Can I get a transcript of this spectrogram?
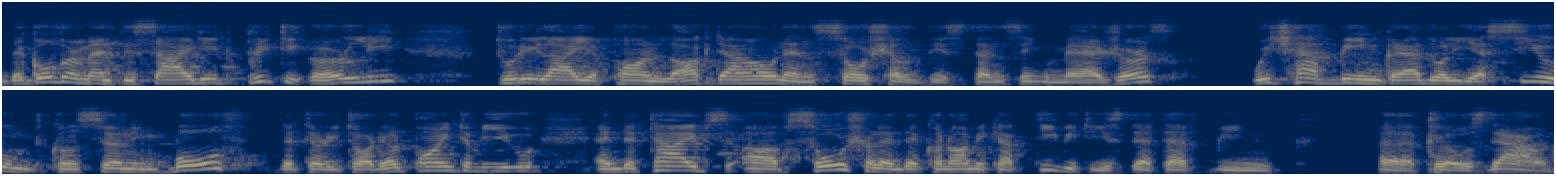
the government decided pretty early to rely upon lockdown and social distancing measures, which have been gradually assumed concerning both the territorial point of view and the types of social and economic activities that have been uh, closed down.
